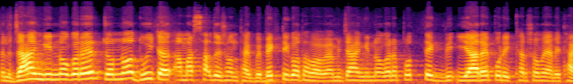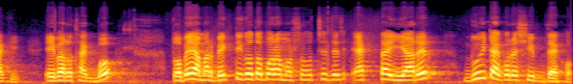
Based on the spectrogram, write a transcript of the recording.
তাহলে জাহাঙ্গীরনগরের জন্য দুইটা আমার সাজেশন থাকবে। ব্যক্তিগতভাবে আমি জাহাঙ্গীরনগরের প্রত্যেক ইয়ারে পরীক্ষার সময় আমি থাকি এবারও থাকব। তবে আমার ব্যক্তিগত পরামর্শ হচ্ছে যে একটা ইয়ারের দুইটা করে শিপ দেখো।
